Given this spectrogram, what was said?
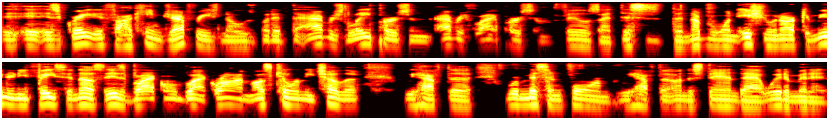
it, it's great if Hakeem Jeffries knows, but if the average layperson, average black person feels that this is the number one issue in our community facing us is black on black crime, us killing each other, we have to we're misinformed. We have to understand that. Wait a minute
